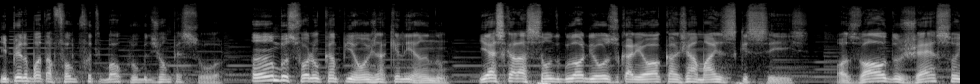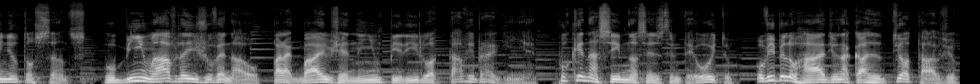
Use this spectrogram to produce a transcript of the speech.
e pelo Botafogo Futebol Clube de João Pessoa. Ambos foram campeões naquele ano e a escalação do glorioso carioca jamais esqueci. Oswaldo, Gerson e Newton Santos, Rubinho, Ávila e Juvenal, Paraguaio, Geninho, Pirilo, Otávio e Braguinha. Porque nasci em 1938, ouvi pelo rádio na casa do tio Otávio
